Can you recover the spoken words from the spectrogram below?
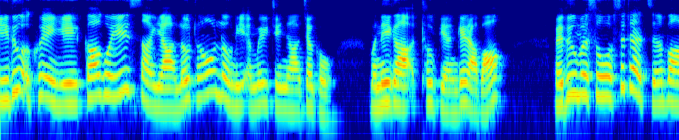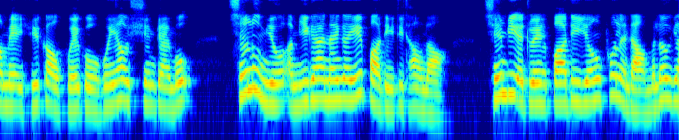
ပြည်သူအခွင့်အရေးကာကွယ်ရေးဆိုင်ရာလှုပ်ထုံးလုံနည်းအမိန့်ကြေညာချက်ကိုမနေ့ကထုတ်ပြန်ခဲ့တာပါ။ဘယ်သူမဆိုစစ်တပ်ကျင်းပမဲ့ရွေးကောက်ပွဲကိုဝင်ရောက်ရှင်ပြိုင်ဖို့ချင်းလူမျိုးအမိခံနိုင်ငံရေးပါတီတည်ထောင်တာချင်းပြည်အတွင်းပါတီရုံးဖွင့်လှစ်တာမလုပ်ရ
